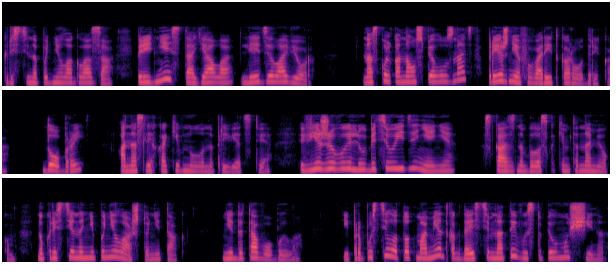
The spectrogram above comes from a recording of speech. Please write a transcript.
Кристина подняла глаза. Перед ней стояла леди Лавер. Насколько она успела узнать, прежняя фаворитка Родрика. «Добрый!» Она слегка кивнула на приветствие. «Вижу, вы любите уединение», — сказано было с каким-то намеком, но Кристина не поняла, что не так. Не до того было. И пропустила тот момент, когда из темноты выступил мужчина.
